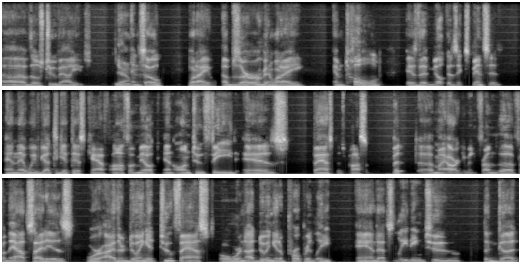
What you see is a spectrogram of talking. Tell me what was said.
uh, of those two values. Yeah. And so what I observe and what I am told is that milk is expensive and that we've got to get this calf off of milk and onto feed as fast as possible. But uh, my argument from the from the outside is we're either doing it too fast or we're not doing it appropriately, and that's leading to the gut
